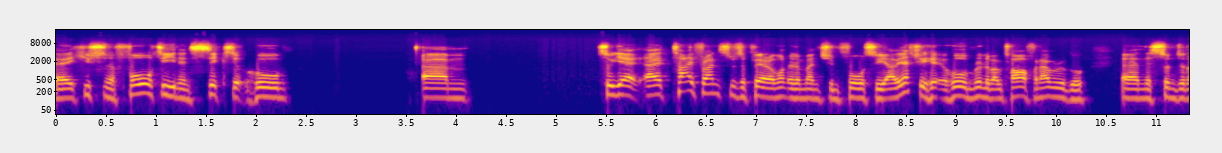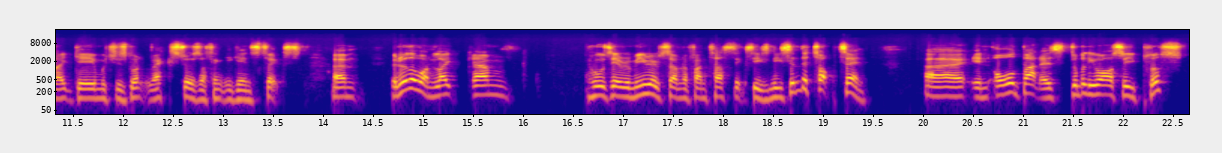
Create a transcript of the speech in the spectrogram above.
Uh, Houston are fourteen and six at home. Um, so yeah, uh, Ty France was a player I wanted to mention for Seattle. He actually hit a home run about half an hour ago in the Sunday night game, which has gone to extras, I think, against Ticks. Um, another one, like um, Jose Ramirez, having a fantastic season. He's in the top 10 uh, in all batters. WRC plus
